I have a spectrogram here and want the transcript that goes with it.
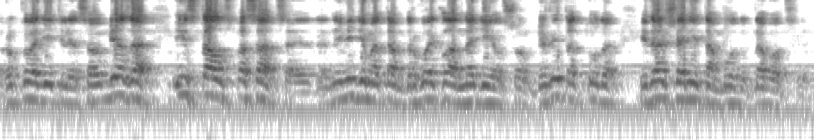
руководителя Совбеза и стал спасаться. Видимо, там другой клан надеялся, что он бежит оттуда, и дальше они там будут наводствовать.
